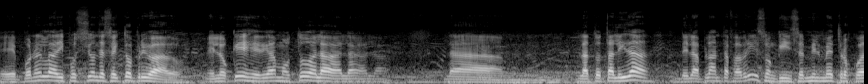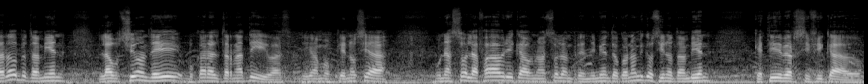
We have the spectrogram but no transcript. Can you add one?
eh, ponerla a disposición del sector privado, en lo que es, digamos, toda la, la totalidad de la planta fabril, son 15.000 metros cuadrados, pero también la opción de buscar alternativas, digamos, que no sea una sola fábrica, un solo emprendimiento económico, sino también que esté diversificado.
